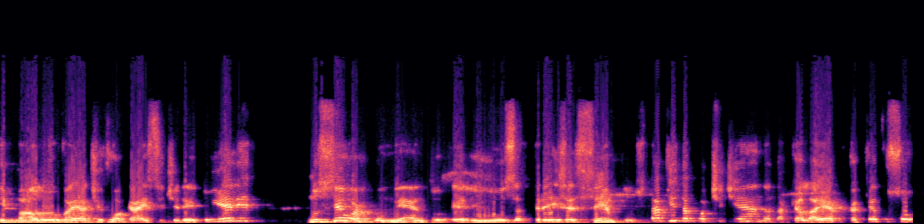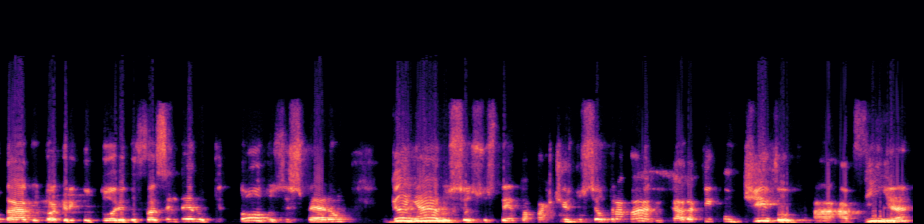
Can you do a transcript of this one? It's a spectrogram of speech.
E Paulo vai advogar esse direito. E ele, no seu argumento, ele usa três exemplos da vida cotidiana daquela época, que é do soldado, do agricultor e do fazendeiro, que todos esperam ganhar o seu sustento a partir do seu trabalho. O cara que cultiva a, a vinha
